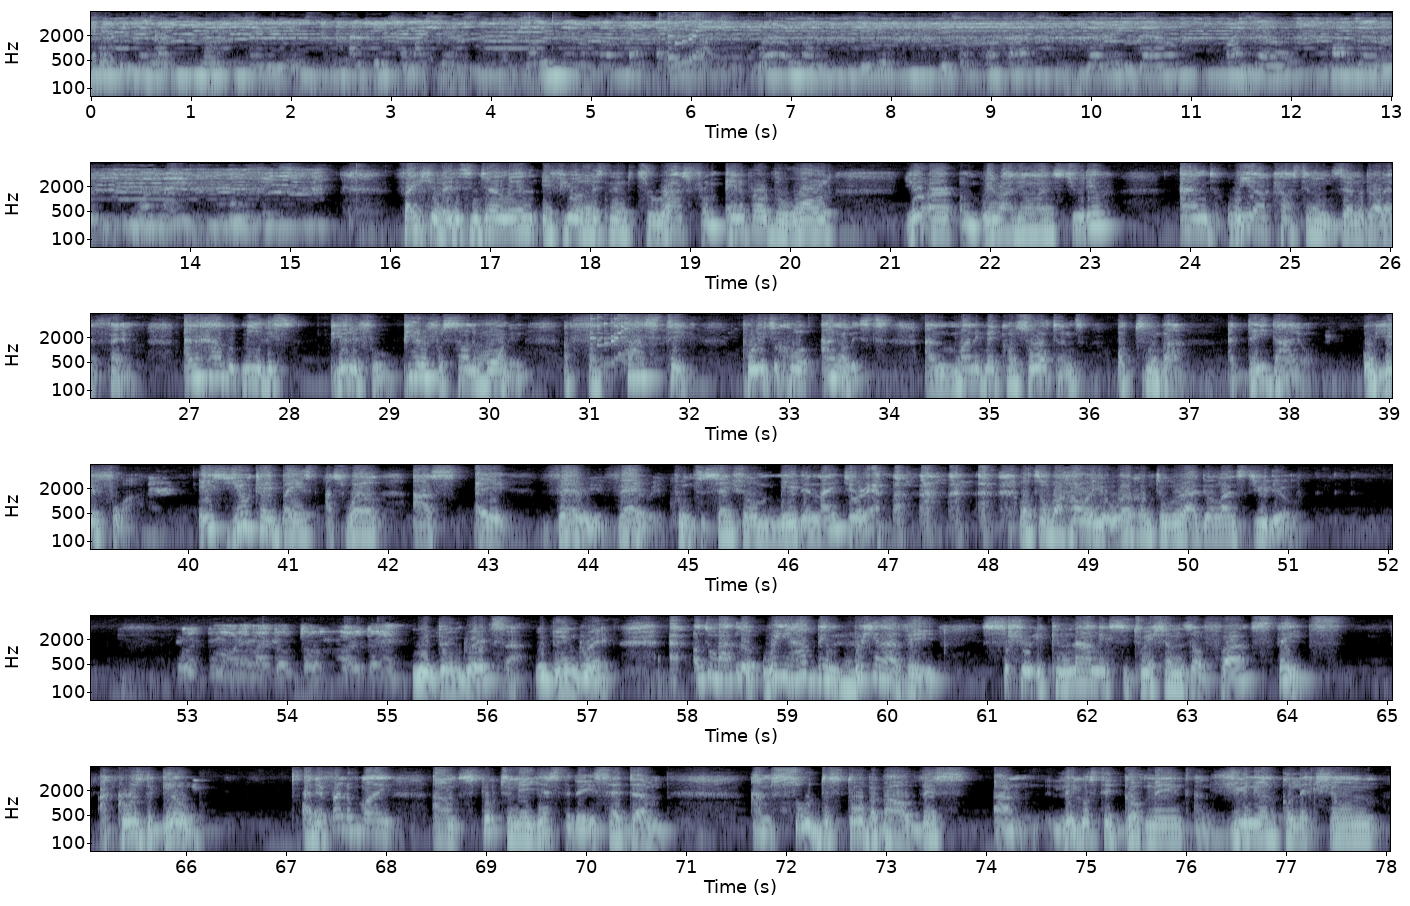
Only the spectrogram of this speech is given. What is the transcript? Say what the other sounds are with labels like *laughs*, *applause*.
for businesses, knowledge changing news, and tips for my shares. Join Zeno.fm slash World Online Studio. Business contact 080-50-40-1906. Thank you, ladies and gentlemen. If you are listening to us from any part of the world, you are on We Radio Online Studio, and we are casting on Zeno.fm. And I have with me this beautiful, beautiful Sunday morning, a fantastic political analyst and management consultant, Otumba Adedayo Oyefua. Is UK based as well as a very, very quintessential made in Nigeria. *laughs* Otumba, how are you? Welcome to Radio Online Studio. Good morning, my doctor. How are you doing? We're doing great, sir. We're doing great. Look, we have been looking at the socio-economic situations of uh, states across the globe. And a friend of mine um, spoke to me yesterday. He said, um, I'm so disturbed about this um, Lagos state government and union collection,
